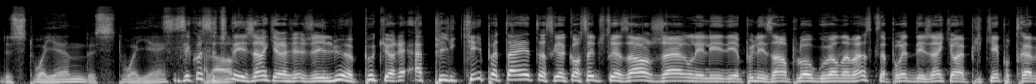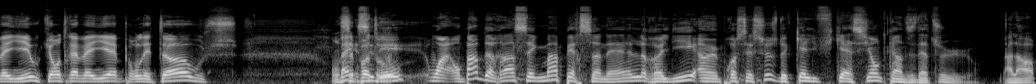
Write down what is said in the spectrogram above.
de citoyennes, de citoyens. C'est quoi? C'est-tu des gens qui auraient, j'ai lu un peu, qui auraient appliqué peut-être, parce que le Conseil du Trésor gère les, les, les un peu les emplois au gouvernement? Est-ce que ça pourrait être des gens qui ont appliqué pour travailler ou qui ont travaillé pour l'État? Ou... On ben, sait pas trop? Des, ouais, on parle de renseignements personnels reliés à un processus de qualification de candidature. Alors,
